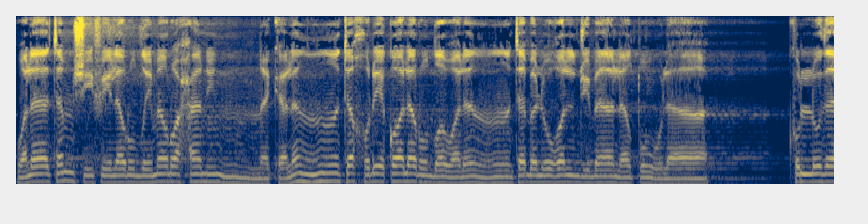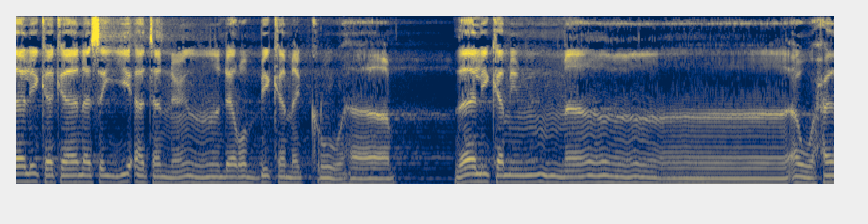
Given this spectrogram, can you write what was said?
ولا تمشي في الأرض مرحا إنك لن تخرق الأرض ولن تبلغ الجبال طولا. كل ذلك كان سيئة عند ربك مكروها. ذلك مما أوحى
